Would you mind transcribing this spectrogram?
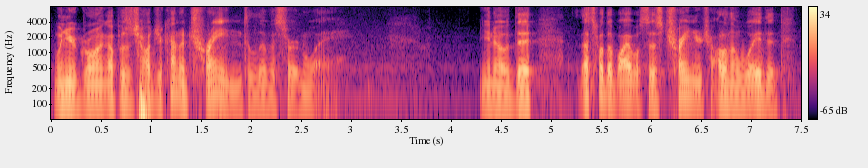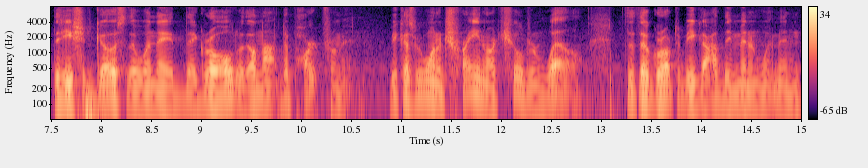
when you're growing up as a child, you're kind of trained to live a certain way. You know, that that's what the Bible says train your child in the way that, that he should go so that when they, they grow older, they'll not depart from it. Because we want to train our children well, that they'll grow up to be godly men and women.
